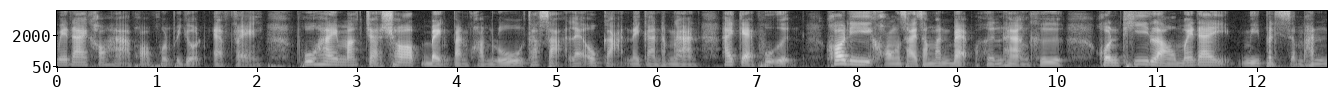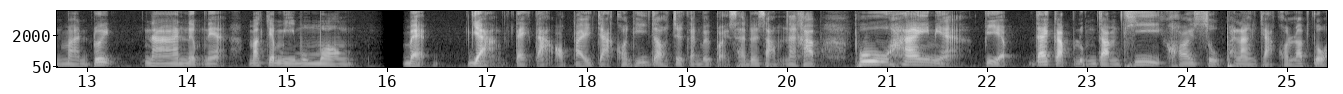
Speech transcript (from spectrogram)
ไม่ได้เข้าหาเพราะผลประโยชน์แอบแฝง ผู้ให้มักจะชอบแบ่งปันความรู้ทักษะและโอกาสในการทำงาน ให้แก่ผู้อื่น ข้อดีของสายสัมพันธ์แบบเหินห่างคือ คนที่เราไม่ได้มีปฏิสัมพันธ์มาด้วย นานหนึบเนี่ย มักจะมีมุมมองแบบอย่างแตกต่างออกไปจากคนที่เราเจอกันบ่อยๆซะด้วยซ้ำนะครับ ผู้ให้เนี่ยเปรียบได้กับหลุมดำที่คอยสูบพลังจากคนรอบตัว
